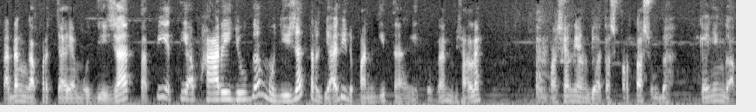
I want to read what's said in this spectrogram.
kadang nggak percaya mujizat tapi ya tiap hari juga mujizat terjadi depan kita gitu kan. Misalnya pasien yang di atas kertas udah kayaknya nggak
